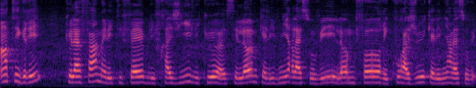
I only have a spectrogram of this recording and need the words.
intégré que la femme, elle était faible et fragile et que euh, c'est l'homme qui allait venir la sauver, l'homme fort et courageux qui allait venir la sauver.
